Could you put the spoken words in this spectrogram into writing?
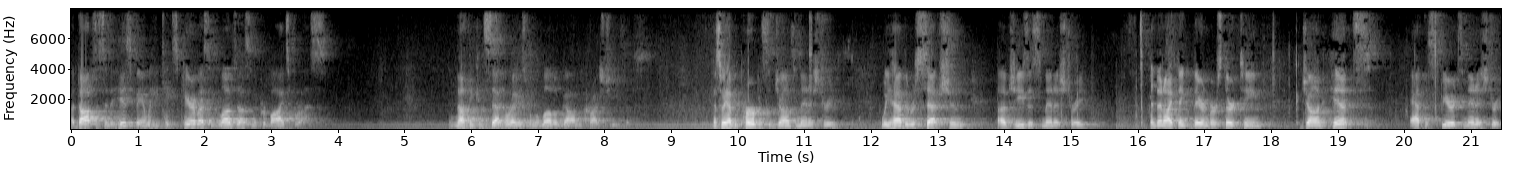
adopts us into His family. He takes care of us. He loves us, and He provides for us. And nothing can separate us from the love of God in Christ Jesus. And so we have the purpose of John's ministry. We have the reception of Jesus' ministry. And then I think there in verse 13, John hints at the Spirit's ministry.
